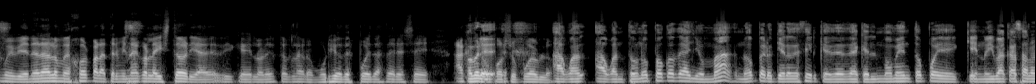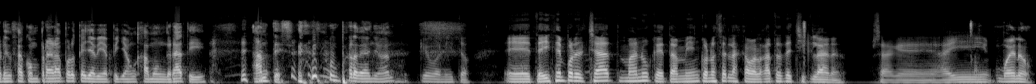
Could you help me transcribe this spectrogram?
Muy bien, era lo mejor para terminar con la historia. Es decir, que Lorenzo, claro, murió después de hacer ese acto Hombre, por su pueblo. Agua- aguantó unos pocos de años más, ¿no? Pero quiero decir que desde aquel momento, pues, quien no iba a Casa Lorenzo a comprar era porque ya había pillado un jamón gratis antes, un par de años antes. Qué bonito. Eh, te dicen por el chat, Manu, que también conoces las cabalgatas de Chiclana. O sea que ahí. Bueno,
